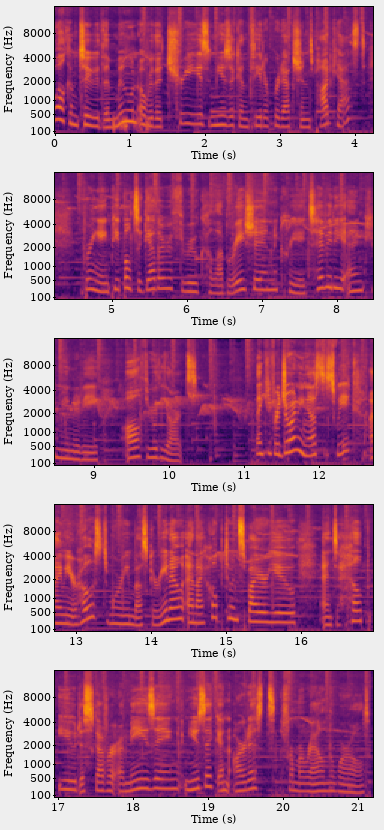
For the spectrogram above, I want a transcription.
Welcome to the Moon Over the Trees Music and Theater Productions podcast, bringing people together through collaboration, creativity, and community, all through the arts. Thank you for joining us this week. I'm your host, Maureen Buscarino, and I hope to inspire you and to help you discover amazing music and artists from around the world.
